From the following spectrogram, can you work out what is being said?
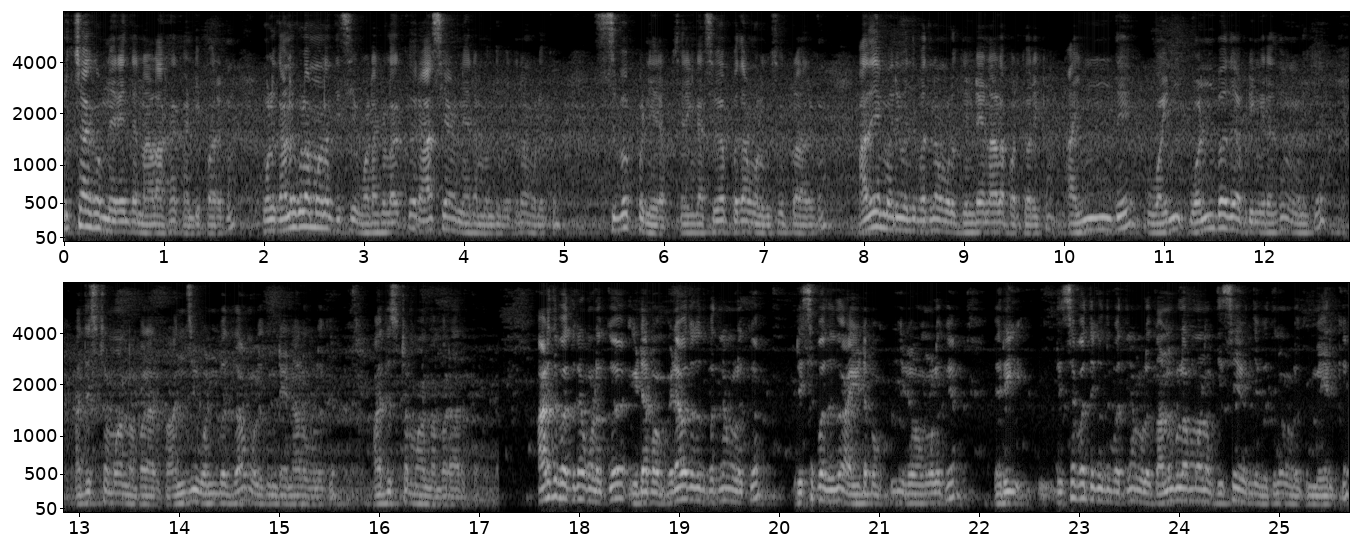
உற்சாகம் நிறைந்த நாளாக கண்டிப்பாக இருக்கும். உங்களுக்கு அனுகூலமான திசை வடகிழக்கு ராசியான நேரம் வந்து பார்த்தீங்கன்னா உங்களுக்கு சிவப்பு நிறம் சரிங்களா? சிவப்பு தான் உங்களுக்கு சூப்பராக இருக்கும். அதே மாதிரி வந்து பார்த்தீங்கன்னா உங்களுக்கு இன்றைய நாளை பொறுத்த வரைக்கும் ஐந்து ஒன் ஒன்பது அப்படிங்கிறது உங்களுக்கு அதிர்ஷ்டமான நம்பராக இருக்கும். அஞ்சு ஒன்பது தான் உங்களுக்கு இன்றைய நாள் உங்களுக்கு அதிர்ஷ்டமான நம்பராக இருக்கும். அடுத்து பார்த்தீங்கன்னா உங்களுக்கு இடபம். இடபத்துக்கு வந்து பார்த்தீங்கன்னா உங்களுக்கு ரிஷபத்து தான் இடபம் உங்களுக்கு ரி ரிஷபத்துக்கு வந்து பார்த்தீங்கன்னா உங்களுக்கு அனுகூலமான திசை வந்து பார்த்தீங்கன்னா உங்களுக்கு மேற்கு.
